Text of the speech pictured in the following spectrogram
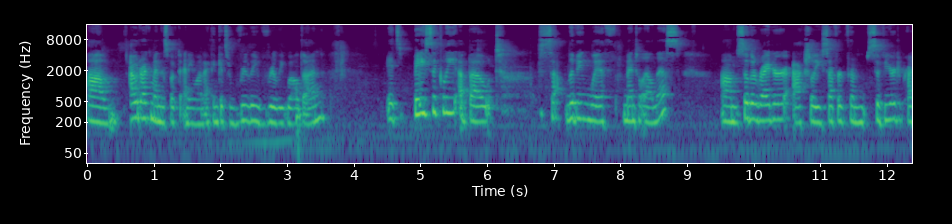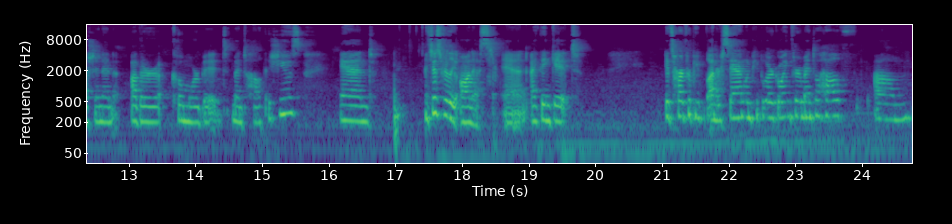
Um, I would recommend this book to anyone. I think it's really, really well done. It's basically about living with mental illness um, so the writer actually suffered from severe depression and other comorbid mental health issues. And it's just really honest. And I think it it's hard for people to understand when people are going through a mental health um,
